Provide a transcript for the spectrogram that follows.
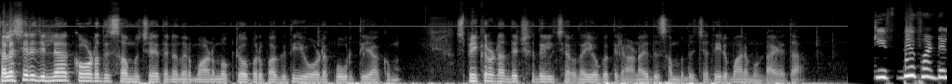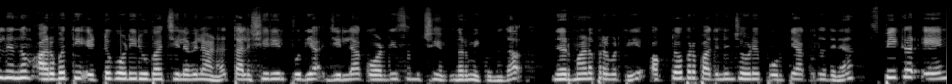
തലശ്ശേരി ജില്ലാ കോടതി സമുച്ചയത്തിന്റെ നിർമ്മാണം ഒക്ടോബർ പകുതിയോടെ പൂർത്തിയാക്കും. സ്പീക്കറുടെ അധ്യക്ഷതയിൽ ചേർന്ന യോഗത്തിലാണ് ഇത് സംബന്ധിച്ച തീരുമാനമുണ്ടായത്. കിഫ്ബി ഫണ്ടിൽ നിന്നും അറുപത്തി എട്ട് കോടി രൂപ ചിലവിലാണ് തലശ്ശേരിയിൽ പുതിയ ജില്ലാ കോടതി സമുച്ചയം നിർമ്മിക്കുന്നത്. നിർമ്മാണ പ്രവൃത്തി ഒക്ടോബർ പതിനഞ്ചോടെ പൂർത്തിയാക്കുന്നതിന് സ്പീക്കർ എ എൻ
